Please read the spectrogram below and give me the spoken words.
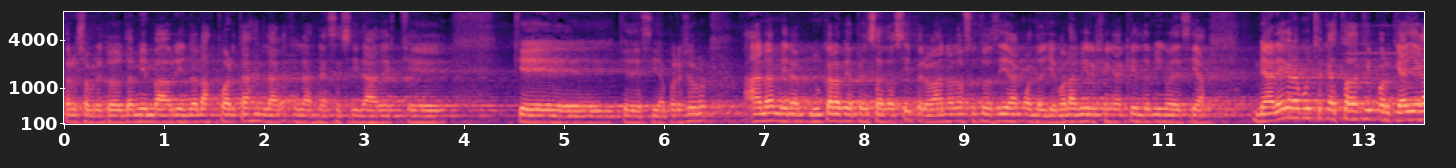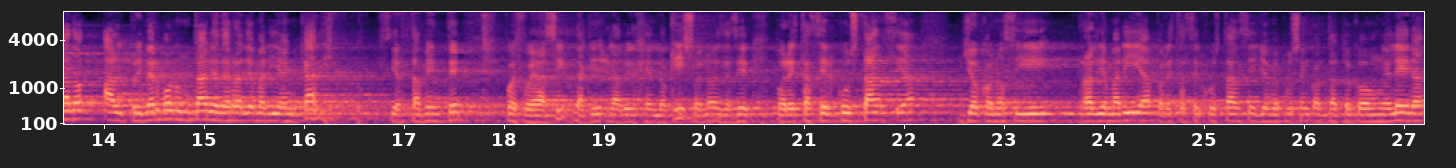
pero sobre todo también va abriendo las puertas en, la- las necesidades que, que, que decía. Por eso, Ana, mira, nunca lo había pensado así, pero Ana los otros días, cuando llegó la Virgen aquí el domingo, decía, me alegra mucho que ha estado aquí porque ha llegado al primer voluntario de Radio María en Cádiz. Ciertamente, pues fue así, la Virgen lo quiso, ¿no? Es decir, por esta circunstancia yo conocí Radio María, por esta circunstancia yo me puse en contacto con Elena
